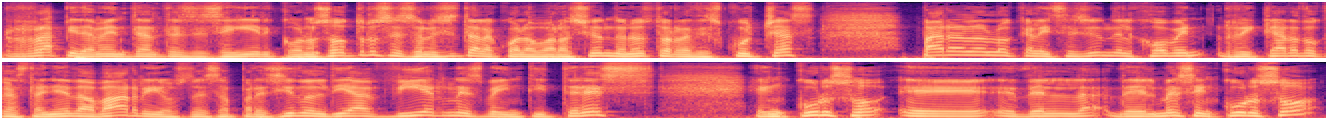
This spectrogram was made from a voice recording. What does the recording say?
rápidamente antes de seguir con nosotros se solicita la colaboración de nuestros redescuchas para la localización del joven Ricardo Castañeda Barrios desaparecido el día viernes 23 en curso del, del mes en curso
